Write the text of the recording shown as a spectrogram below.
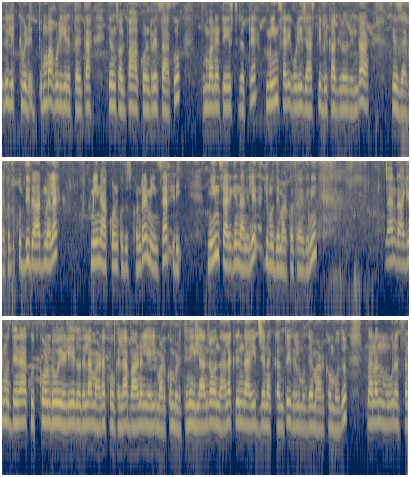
ಇದು ಲಿಕ್ವಿಡ್ ತುಂಬ ಹುಳಿ ಇರುತ್ತೆ, ಆಯಿತಾ? ಇದೊಂದು ಸ್ವಲ್ಪ ಹಾಕ್ಕೊಂಡ್ರೆ ಸಾಕು. ತುಂಬಾ ಟೇಸ್ಟ್ ಇರುತ್ತೆ. ಮೀನು ಸರಿ ಹುಳಿ ಜಾಸ್ತಿ ಬೇಕಾಗಿರೋದ್ರಿಂದ ಯೂಸ್ ಆಗುತ್ತೆ. ಅದು ಕುದ್ದಿದ್ದಾದಮೇಲೆ ಮೀನು ಹಾಕ್ಕೊಂಡು ಕುದಿಸ್ಕೊಂಡ್ರೆ ಮೀನು ಸಾರು ರೆಡಿ ಮೀನು ಸಾರಿಗೆ ನಾನಿಲ್ಲಿ ರಾಗಿ ಮುದ್ದೆ ಮಾಡ್ಕೊತಾ ಇದ್ದೀನಿ. ನಾನು ರಾಗಿ ಮುದ್ದೆನ ಕೂತ್ಕೊಂಡು ಎಳೆಯೋದು ಅದೆಲ್ಲ ಮಾಡೋಕ್ಕೆ ಹೋಗಲ್ಲ. ಬಾಣಲೆಯಲ್ಲಿ ಮಾಡ್ಕೊಂಬಿಡ್ತೀನಿ ಇಲ್ಲಾಂದರೆ ಒಂದು ನಾಲ್ಕರಿಂದ ಐದು ಜನಕ್ಕಂತೂ ಇದರಲ್ಲಿ ಮುದ್ದೆ ಮಾಡ್ಕೊಬೋದು. ನಾನೊಂದು ಮೂರು ಅಥವಾ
